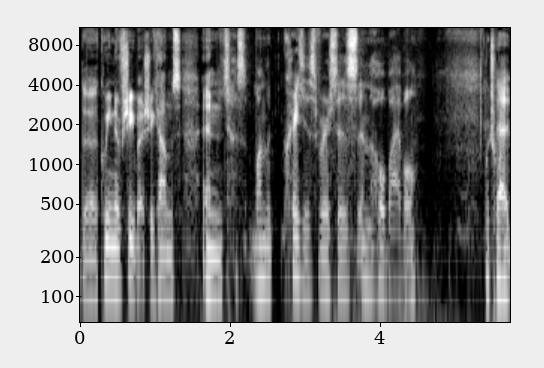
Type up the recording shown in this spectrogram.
the, the Queen of Sheba. She comes and Just one of the craziest verses in the whole Bible. which one? That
